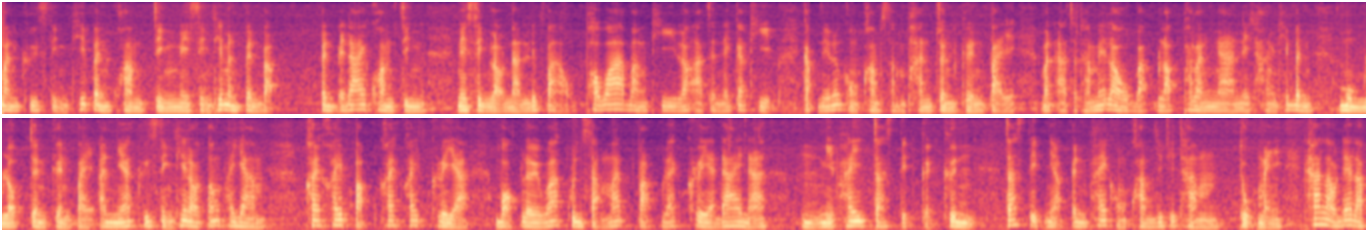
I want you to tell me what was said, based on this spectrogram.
มันคือสิ่งที่เป็นความจริงในสิ่งที่มันเป็นแบบ เป็นไปได้ความจริงในสิ่งเหล่านั้นหรือเปล่า เพราะว่าบางทีเราอาจจะเนกาทีฟกับในเรื่องของความสัมพันธ์จนเกินไป มันอาจจะทำให้เราแบบรับพลังงานในทางที่เป็นมุมลบจนเกินไป อันนี้คือสิ่งที่เราต้องพยายามค่อยๆ ปรับ ค่อยๆ เคลียร์บอกเลยว่าคุณสามารถปรับและเคลียร์ได้นะมมีไพ่ justice เกิดขึ้น justice เนี่ยเป็นไพ่ของความยุติธรรม ถูกไหม ถ้าเราได้รับ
